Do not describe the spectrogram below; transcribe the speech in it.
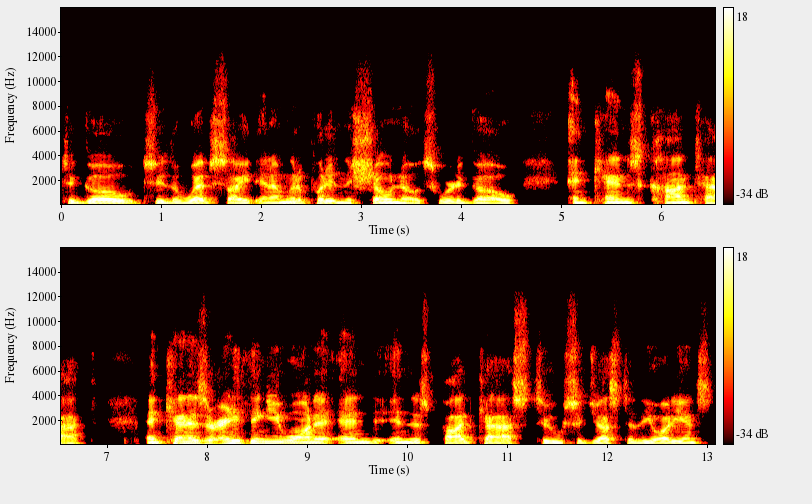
to go to the website and I'm going to put it in the show notes where to go and Ken's contact. And Ken, is there anything you want to end in this podcast to suggest to the audience?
